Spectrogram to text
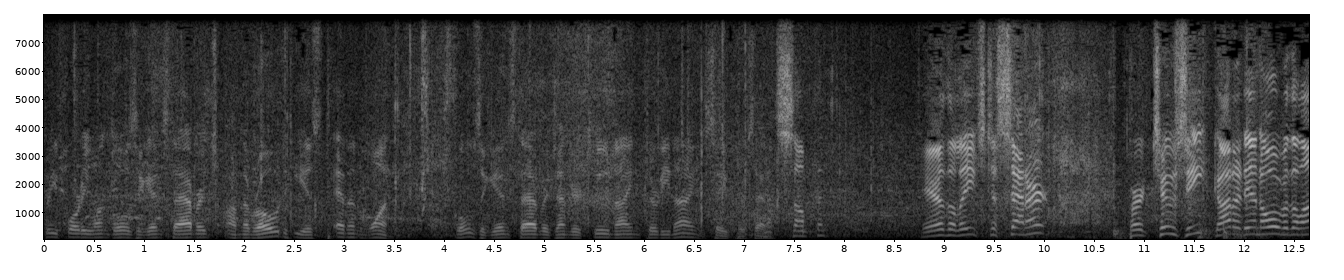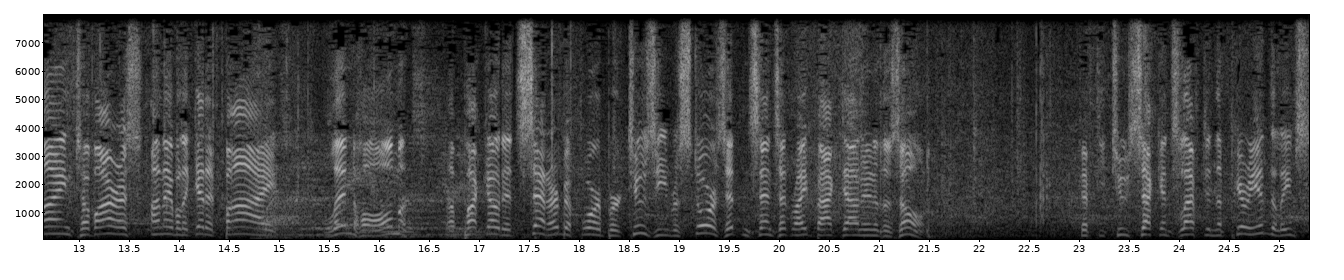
341 goals against average. On the road, he is 10 and 1. Goals against average under 2, 939 save percentage. That's something. Here the Leafs to center. Bertuzzi got it in over the line. Tavares unable to get it by Lindholm. The puck out at center before Bertuzzi restores it and sends it right back down into the zone. 52 seconds left in the period. The Leafs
